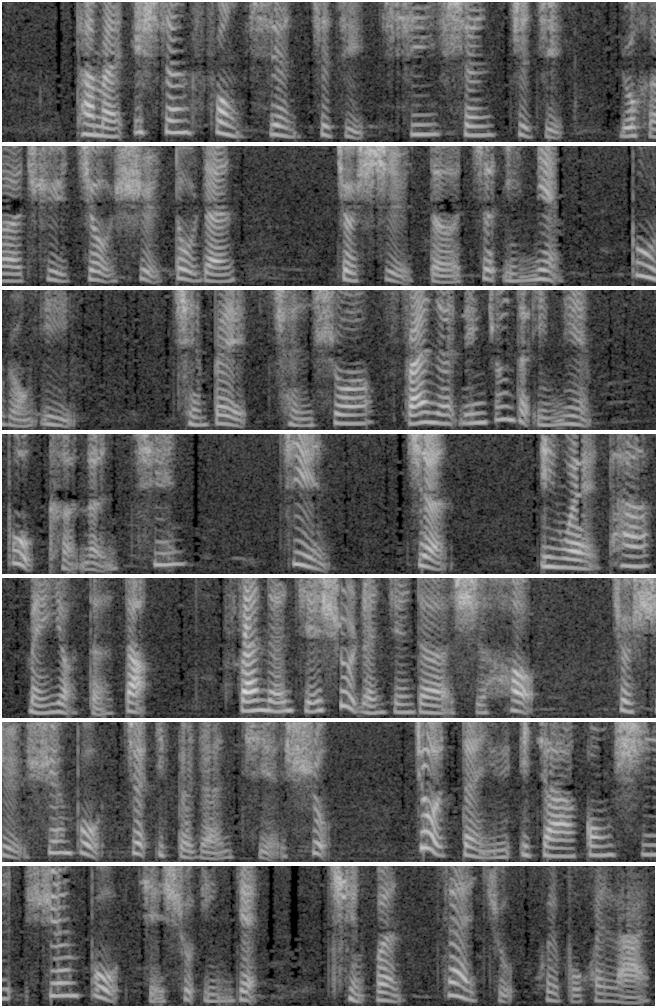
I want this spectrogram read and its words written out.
他们一生奉献自己、牺牲自己，如何去救世度人，就是得这一念不容易。前辈曾说：“凡人临终的一念，不可能清净正，因为他没有得到。凡人结束人间的时候，就是宣布这一个人结束，就等于一家公司宣布结束营业。请问债主会不会来？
